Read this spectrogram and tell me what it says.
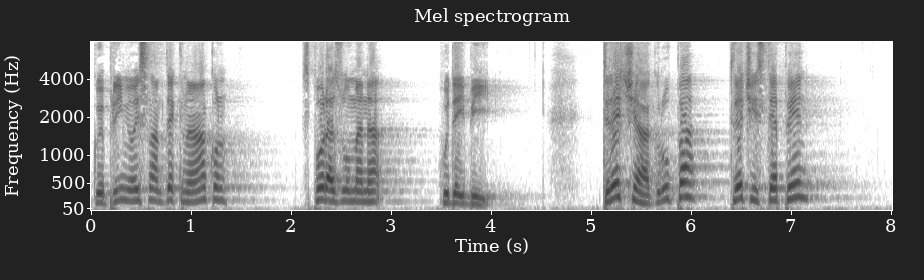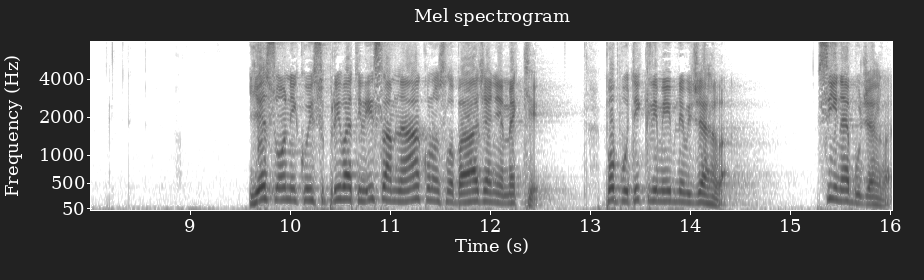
koji je primio islam tek nakon sporazuma na Hudejbiji. Treća grupa, treći stepen, jesu oni koji su privatili islam nakon oslobađanja Mekke, poput Ikrime ibn Džehla, sin Ebu Džehla,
